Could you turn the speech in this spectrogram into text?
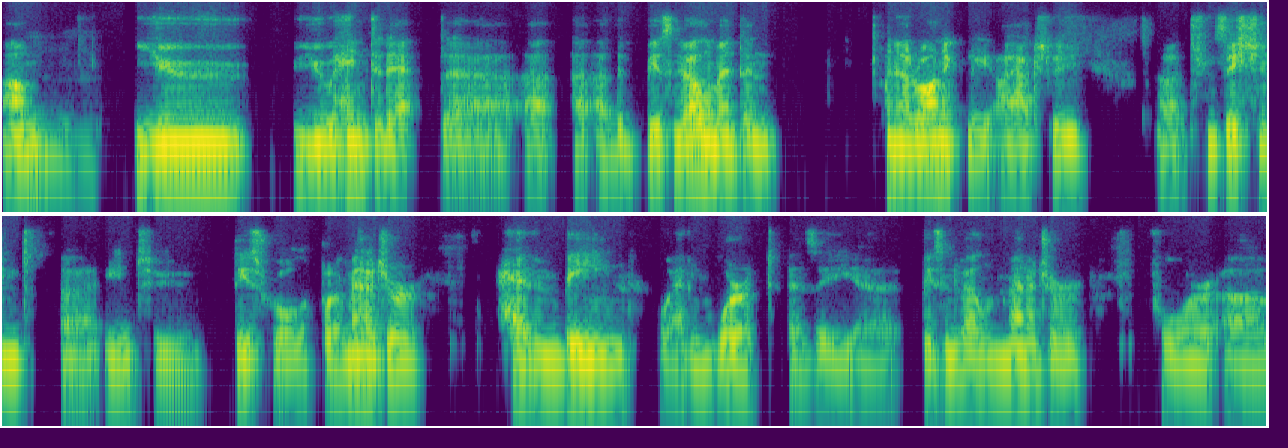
um, mm. you you hinted at, uh, at, at the business element and and ironically i actually uh, transitioned uh, into this role of product manager, having been or having worked as a uh, business development manager for uh,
